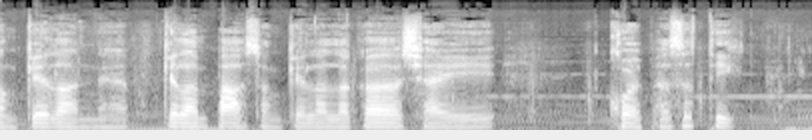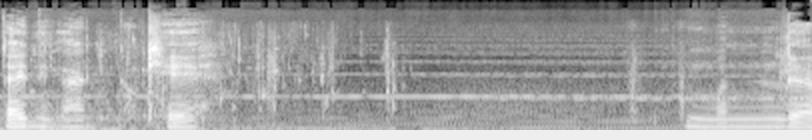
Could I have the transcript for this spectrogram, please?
2แกลลอนนะครับ แกลลอนเปล่า2แกลลอนแล้วก็ใช้ขวดพลาสติกได้ 1 อัน โอเค มันเหลือ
